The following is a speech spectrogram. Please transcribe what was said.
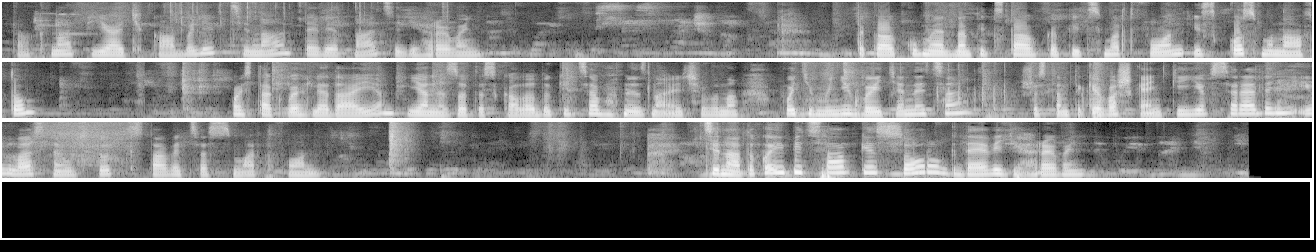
Так, на 5 кабелів ціна 19 гривень. Така кумедна підставка під смартфон із космонавтом. Ось так виглядає. Я не затискала до кінця, бо не знаю, чи воно потім мені витягнеться. Щось там таке важкеньке є всередині, і, власне, ось тут ставиться смартфон. Ціна такої підставки 49 гривень.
